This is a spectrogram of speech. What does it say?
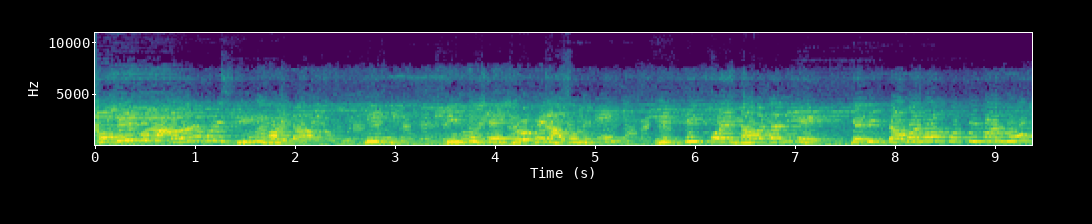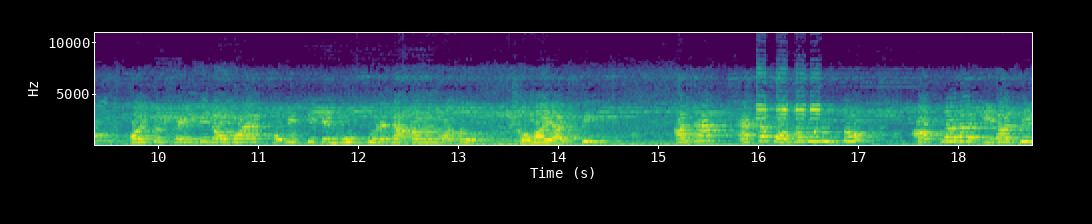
শোকের কোনো আলাদা করে দিন হয় না। ঠিকই, কিন্তু সেই দ্রোহের আগুনকে ভিত্তিক করে না জ্বালিয়ে যেদিন দাবানল করতে পারব, হয়তো সেই দিন অভয়ার ছবির দিকে মুখ তুলে তাকানোর মতো সময় আসবে। আচ্ছা একটা কথা বলুন তো। আপনারা এরাজ্যের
